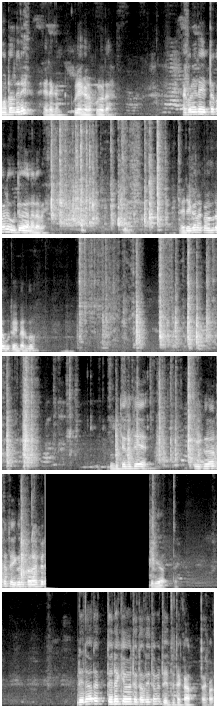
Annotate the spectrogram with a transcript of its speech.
মোটর দিলে এই দেখেন, খুলে গেল পুরোটা। এখন এটা ইচ্ছা করলে উঠেও আনা যাবে। এই দেখেন, এখন আমরা উঠেই পারব ভিতরে যে এইগুলো আছে, তো এইগুলো করাই পেরে কাটতে এখন।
